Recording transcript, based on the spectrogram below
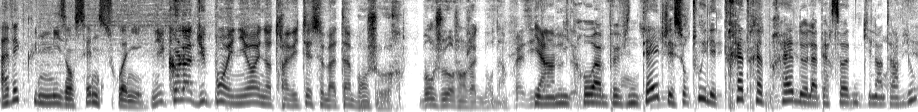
avec une mise en scène soignée. Nicolas Dupont-Aignan est notre invité ce matin. Bonjour. Bonjour Jean-Jacques Bourdin. Il y a un micro un peu vintage et surtout il est très très près de la personne qui l'interviewe.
